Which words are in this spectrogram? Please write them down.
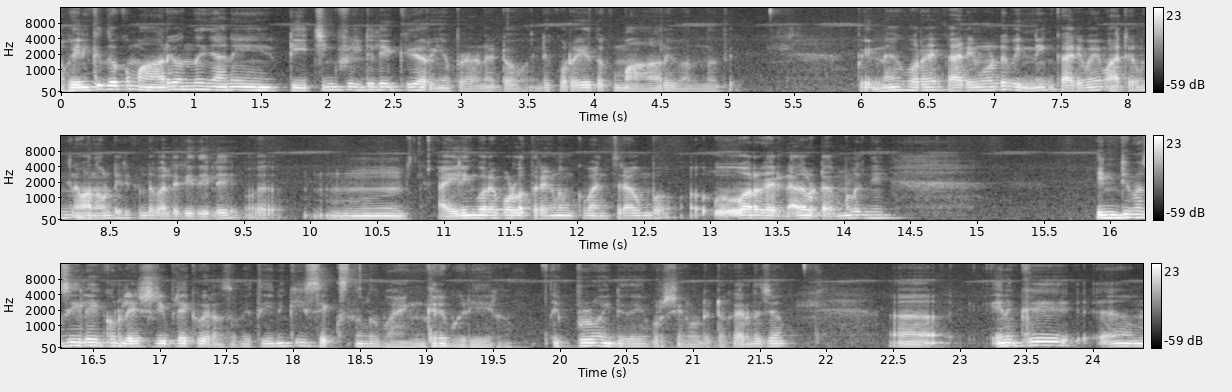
അപ്പോൾ എനിക്കിതൊക്കെ മാറി വന്ന് ഞാൻ ടീച്ചിങ് ഫീൽഡിലേക്ക് ഇറങ്ങിയപ്പോഴാണ് കേട്ടോ. എന്റെ കുറേ ഇതൊക്കെ മാറി വന്നത്. പിന്നെ കുറേ കാര്യങ്ങൾ കൊണ്ട് പിന്നെയും കാര്യമായി മാറ്റങ്ങൾ ഇങ്ങനെ വന്നുകൊണ്ടിരിക്കുന്നുണ്ട് പല രീതിയിൽ അതിലും കുറേ പൊള്ളത്തരങ്ങൾ നമുക്ക് മനസ്സിലാകുമ്പോൾ വേറെ കാര്യമുണ്ട്. അതുകൊണ്ട് നമ്മൾ ഇനി ഇന്റിമസിയിലേക്കും റിലേഷൻഷിപ്പിലേക്ക് വരുന്ന സമയത്ത് എനിക്ക് ഈ സെക്സ് എന്നുള്ളത് ഭയങ്കര പേടിയായിരുന്നു. ഇപ്പോഴും അതിന്റെതായ പ്രശ്നങ്ങളുണ്ട് കേട്ടോ. കാരണം എന്താ വെച്ചാൽ എനിക്ക് ഉം,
